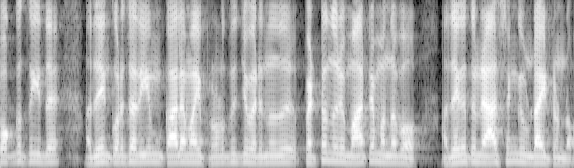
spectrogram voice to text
ഫോക്കസ് ചെയ്ത് അദ്ദേഹം കുറച്ചധികം കാലമായി പ്രവർത്തിച്ചു വരുന്നത് പെട്ടെന്നൊരു മാറ്റം വന്നപ്പോൾ അദ്ദേഹത്തിന്റെ ആശങ്ക ഉണ്ടായിട്ടുണ്ടോ?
